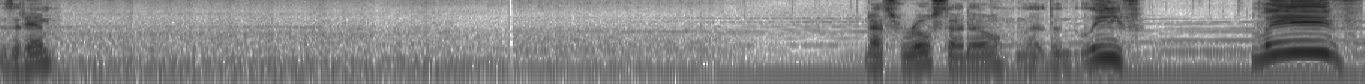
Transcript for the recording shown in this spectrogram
Is it him? That's Rosa, though. Leave! Leave!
